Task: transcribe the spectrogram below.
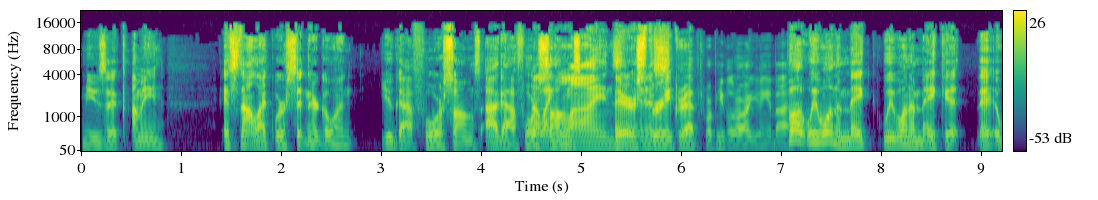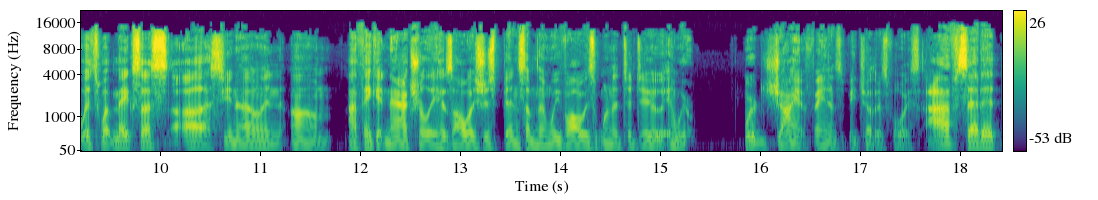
music. I mean, it's not like we're sitting there going, "You got four songs, I got four Not like songs." lines There's in three. a script where people are arguing about it. But we want to make we want to make it. it- It's what makes us us, you know. And um, I think it naturally has always just been something we've always wanted to do. And we're we're giant fans of each other's voice. I've said it.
